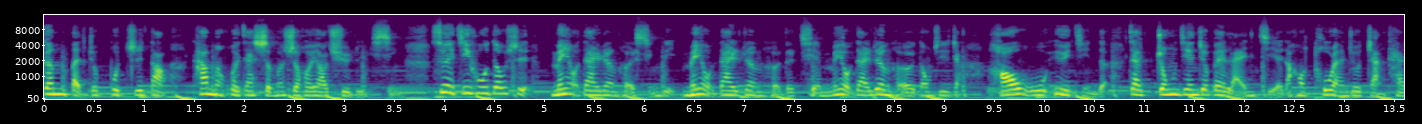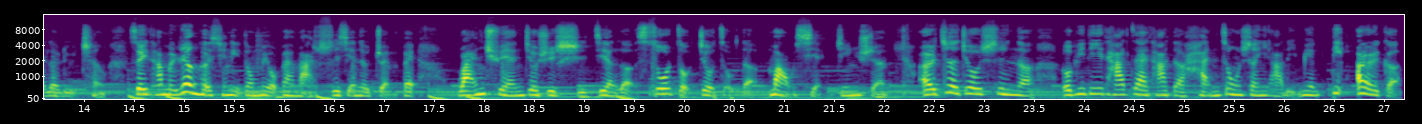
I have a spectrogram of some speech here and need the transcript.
根本就不知道他们会在什么时候要去旅行，所以几乎都是没有带任何行李，没有带任何的钱，没有带任何的东西，这样毫无预警的在中间就被拦截，然后突然就展开了旅程。所以他们任何行李都没有办法事先的准备，完全就是实践了说走就走的冒险精神。而这就是呢，罗 PD 他在他的韩综生涯里面第二个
